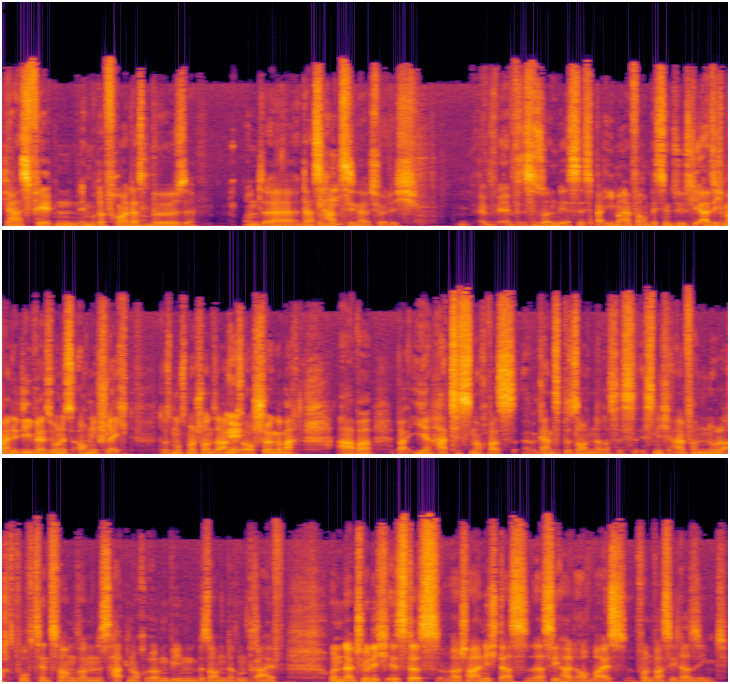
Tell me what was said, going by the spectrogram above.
Ja, es fehlt im Refrain das Böse. Und äh, das Mhm. hat sie natürlich. Es ist, bei ihm einfach ein bisschen süßlich. Also ich meine, die Version ist auch nicht schlecht. Das muss man schon sagen. Nee. Ist auch schön gemacht. Aber bei ihr hat es noch was ganz Besonderes. Es ist nicht einfach ein 0815-Song, sondern es hat noch irgendwie einen besonderen Drive. Und natürlich ist das wahrscheinlich das, dass sie halt auch weiß, von was sie da singt.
